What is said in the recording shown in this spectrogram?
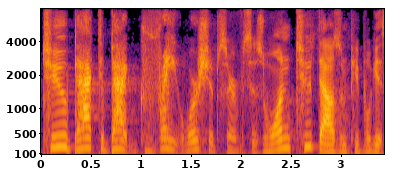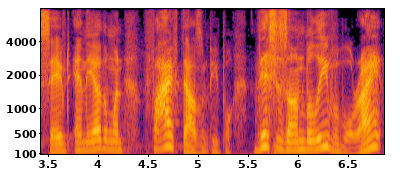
Two back to back great worship services. One, 2,000 people get saved, and the other one, 5,000 people. This is unbelievable, right?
